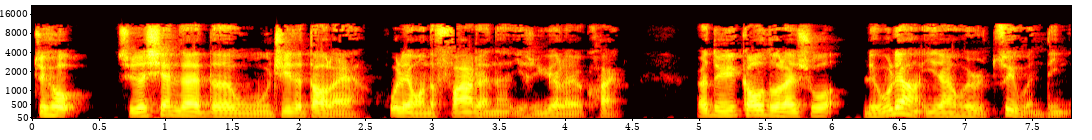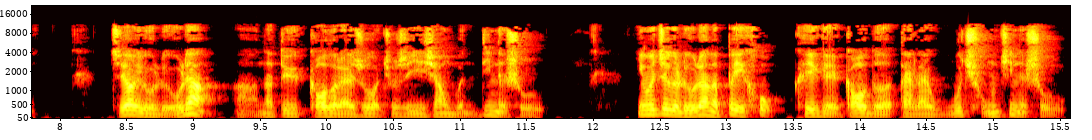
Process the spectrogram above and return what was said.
最后，随着现在的五 G 的到来啊，互联网的发展呢也是越来越快。而对于高德来说，流量依然会是最稳定的。只要有流量啊，那对于高德来说就是一项稳定的收入，因为这个流量的背后可以给高德带来无穷尽的收入。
